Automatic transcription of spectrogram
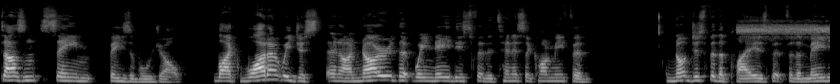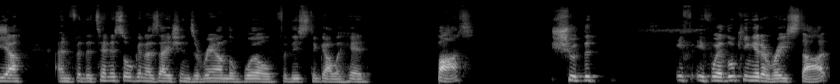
doesn't seem feasible, Joel. Like, why don't we just? And I know that we need this for the tennis economy, for not just for the players, but for the media and for the tennis organizations around the world for this to go ahead. But should the if if we're looking at a restart,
